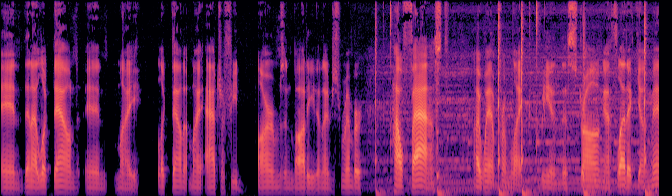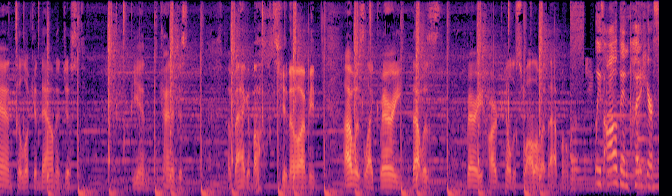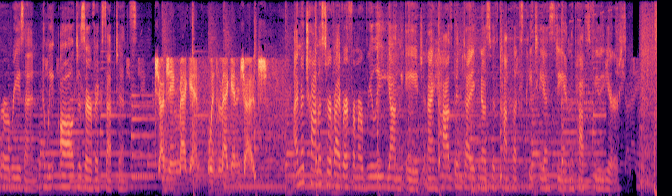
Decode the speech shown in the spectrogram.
And then I looked down and my looked down at my atrophied arms and body and I just remember how fast I went from like being this strong, athletic young man to looking down and just being kind of just a bag of bones. You know, I mean, I was like very, that was very hard pill to swallow at that moment. We've all been put here for a reason, and we all deserve acceptance. Judging Megan with Megan Judge. I'm a trauma survivor from a really young age, and I have been diagnosed with complex PTSD in the past few years.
